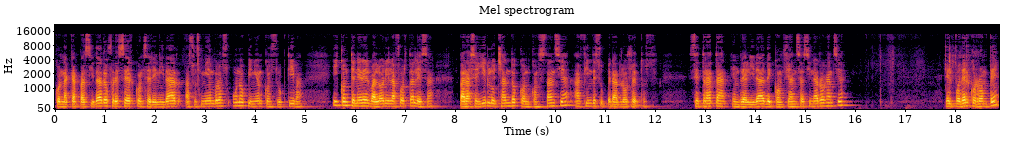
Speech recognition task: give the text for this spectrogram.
con la capacidad de ofrecer con serenidad a sus miembros una opinión constructiva y con tener el valor y la fortaleza para seguir luchando con constancia a fin de superar los retos. ¿Se trata en realidad de confianza sin arrogancia? ¿El poder corrompe?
